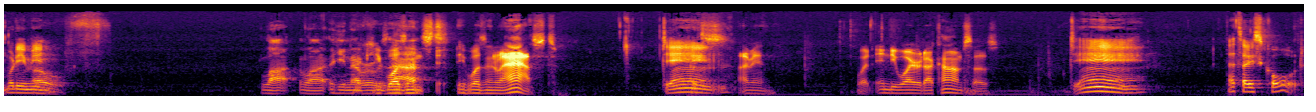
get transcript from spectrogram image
What do you mean? Oh, lot, lot. He never Like, he was wasn't. asked. He wasn't asked. Dang. That's- I mean, what IndieWire.com says. Dang. That's ice cold.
